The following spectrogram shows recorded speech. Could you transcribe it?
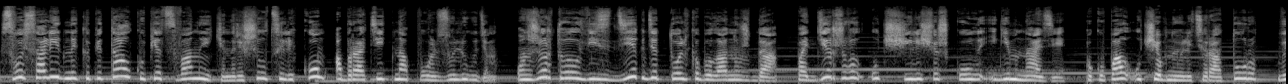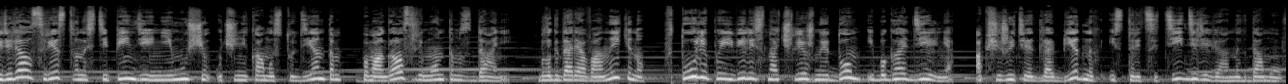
Свой солидный капитал купец Ваныкин решил целиком обратить на пользу людям. Он жертвовал везде, где только была нужда, поддерживал училища, школы и гимназии, покупал учебную литературу, выделял средства на стипендии неимущим ученикам и студентам, помогал с ремонтом зданий. Благодаря Ваныкину в Туле появились ночлежный дом и богадельня, общежитие для бедных из 30 деревянных домов.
